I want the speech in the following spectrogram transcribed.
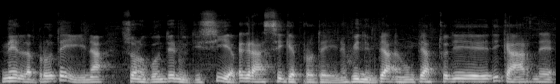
nella proteina sono contenuti sia grassi che proteine, quindi un, piatto di, di carne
